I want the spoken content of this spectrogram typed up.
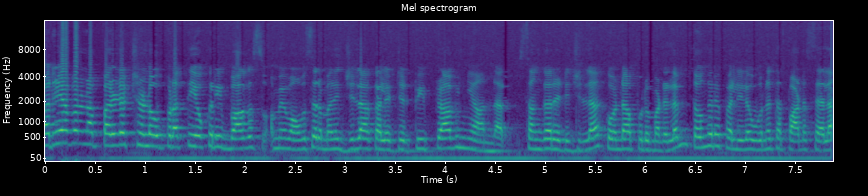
పర్యావరణ పరిరక్షణలో ప్రతి ఒక్కరి భాగస్వామ్యం అవసరమని జిల్లా కలెక్టర్ పి. ప్రావీణ్య అన్నారు. సంగారెడ్డి జిల్లా కొండాపూర్ మండలం తొంగరపల్లిలో ఉన్నత పాఠశాల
